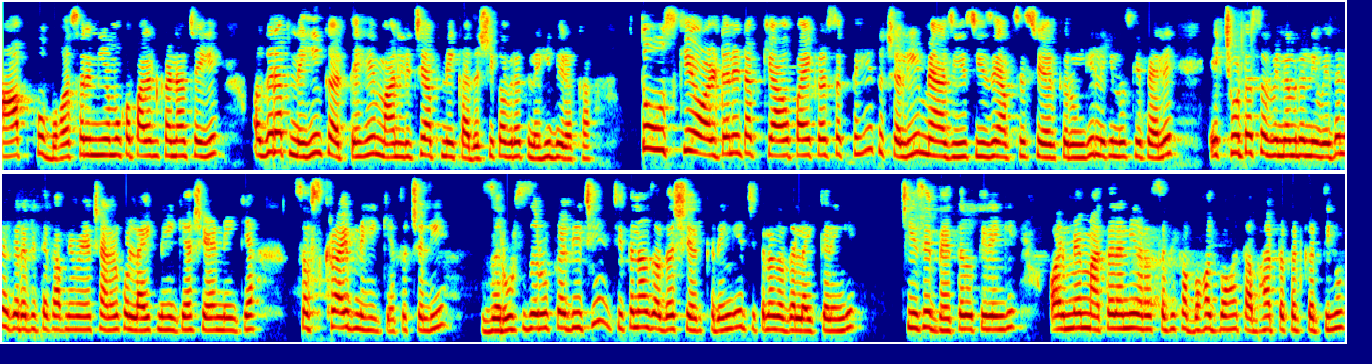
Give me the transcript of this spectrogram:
आपको बहुत सारे नियमों का पालन करना चाहिए। अगर आप नहीं करते हैं, मान लीजिए आपने एकादशी का व्रत नहीं भी रखा तो उसके ऑल्टरनेट आप क्या उपाय कर सकते हैं? तो चलिए, मैं आज ये चीज़ें आपसे शेयर करूँगी, लेकिन उसके पहले एक छोटा सा विनम्र निवेदन, अगर अभी तक आपने मेरे चैनल को लाइक नहीं किया शेयर नहीं किया सब्सक्राइब नहीं किया तो चलिए ज़रूर से ज़रूर कर दीजिए। जितना ज़्यादा शेयर करेंगे, जितना ज़्यादा लाइक करेंगे, चीज़ें बेहतर होती रहेंगी। और मैं माता रानी और सभी का बहुत बहुत आभार प्रकट करती हूँ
